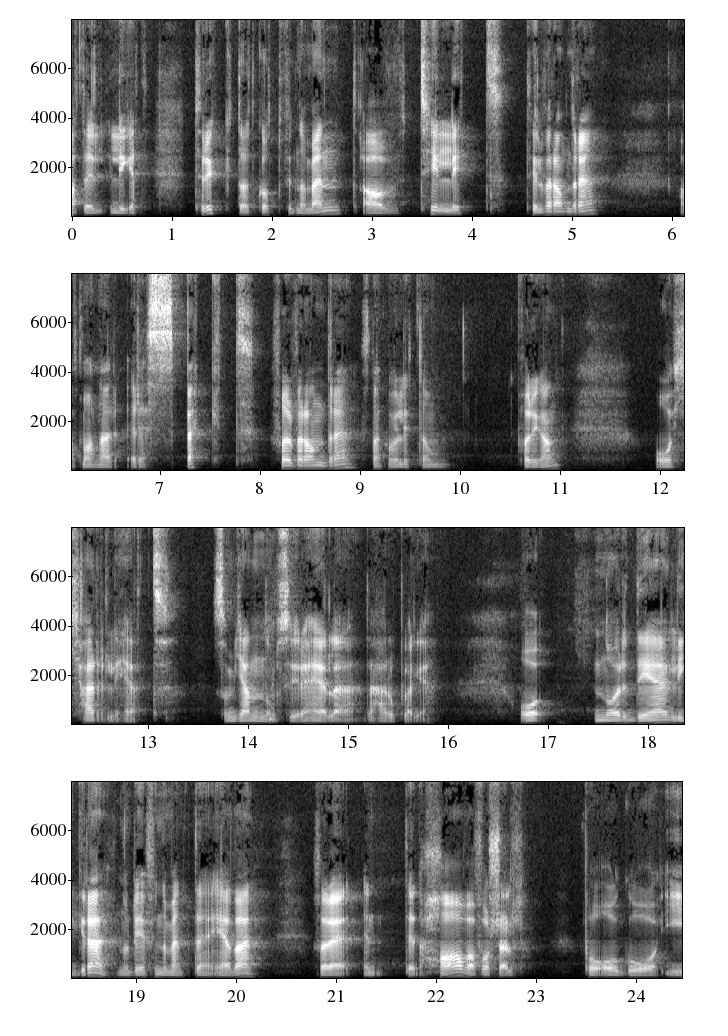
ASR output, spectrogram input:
at det ligger et trygt og et godt fundament av tillit til hverandre. At man har respekt for hverandre, snakka vi litt om forrige gang. Og kjærlighet som gjennomsyrer hele det her opplegget. Og når det ligger der, når det fundamentet er der, så er det, en, det er et hav av forskjell på å gå i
